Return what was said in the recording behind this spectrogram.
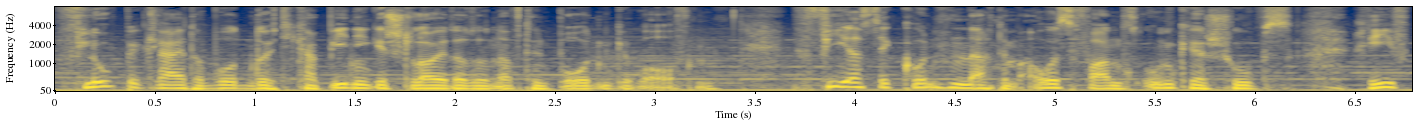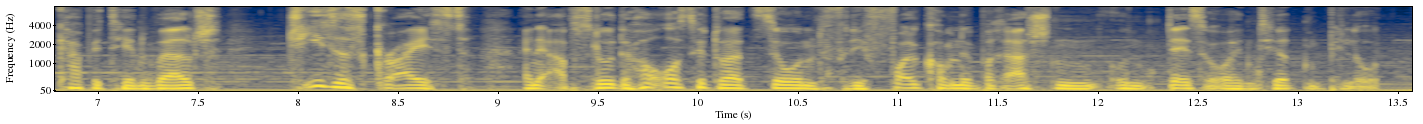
Flugbegleiter wurden durch die Kabine geschleudert und auf den Boden geworfen. Vier Sekunden nach dem Ausfahren des Umkehrschubs rief Kapitän Welch Jesus Christ, eine absolute Horrorsituation für die vollkommen überraschten und desorientierten Piloten.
